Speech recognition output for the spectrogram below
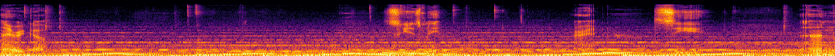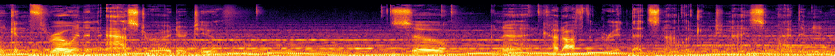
There we go. Throw in an asteroid or two. So, I'm gonna cut off the grid. That's not looking too nice, in my opinion.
